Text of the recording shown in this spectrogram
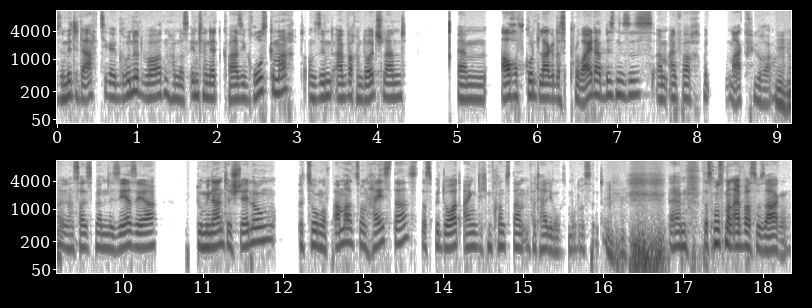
sind Mitte der 80er gegründet worden, haben das Internet quasi groß gemacht und sind einfach in Deutschland ähm, auch auf Grundlage des Provider-Businesses ähm, einfach mit Marktführer. Mhm. Ne? Das heißt, wir haben eine sehr, sehr dominante Stellung bezogen auf Amazon heißt das, dass wir dort eigentlich im konstanten Verteidigungsmodus sind. Mhm. Ähm, das muss man einfach so sagen.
